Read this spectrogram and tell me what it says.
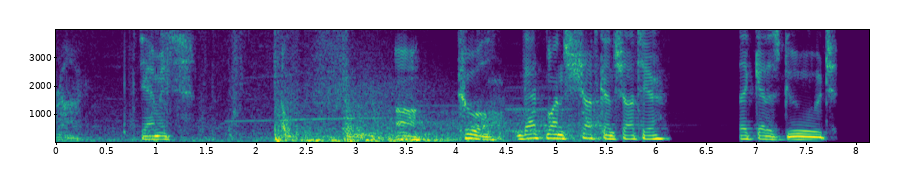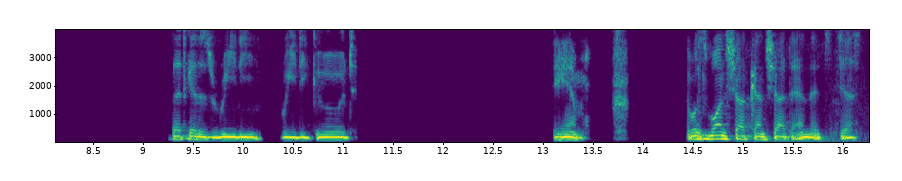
Run. Damn it. Oh, cool. That one shotgun shot here. That guy is good. That guy is really, really good. Damn. There was one shotgun shot and it's just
